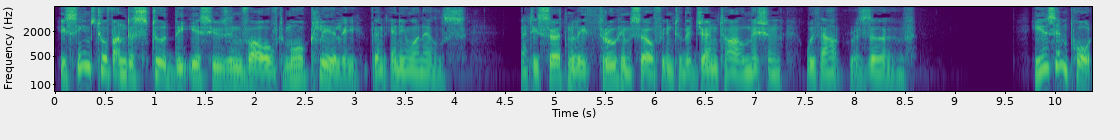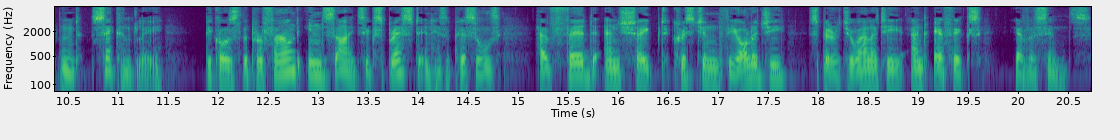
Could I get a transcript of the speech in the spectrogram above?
he seems to have understood the issues involved more clearly than anyone else and he certainly threw himself into the Gentile mission without reserve. He is important, secondly, because the profound insights expressed in his epistles have fed and shaped Christian theology, spirituality, and ethics ever since.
